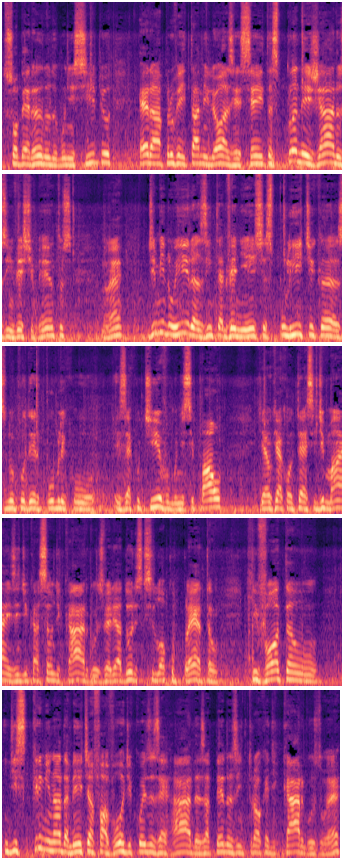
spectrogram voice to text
soberano do município, era aproveitar melhor as receitas, planejar os investimentos, não é? diminuir as interveniências políticas no poder público executivo municipal, que é o que acontece demais, indicação de cargos, vereadores que se locupletam, que votam indiscriminadamente a favor de coisas erradas, apenas em troca de cargos, não é?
